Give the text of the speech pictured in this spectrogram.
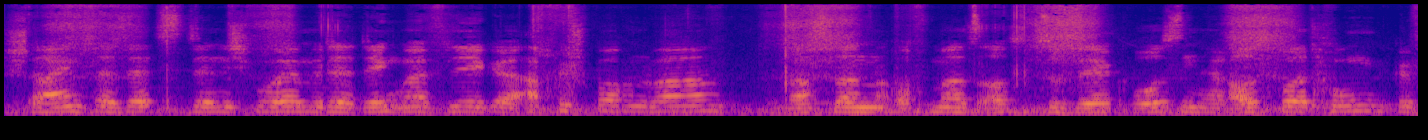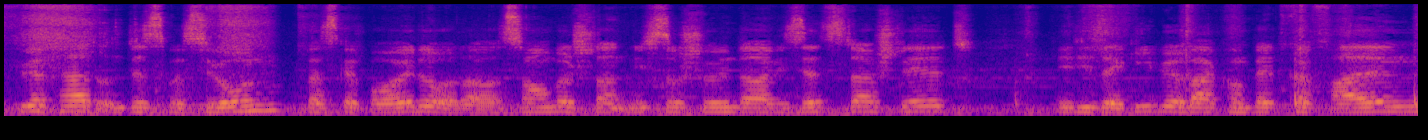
Stein versetzt, der nicht vorher mit der Denkmalpflege abgesprochen war, was dann oftmals auch zu sehr großen Herausforderungen geführt hat und Diskussionen. Das Gebäude oder Ensemble stand nicht so schön da, wie es jetzt da steht. Hier dieser Giebel war komplett verfallen.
